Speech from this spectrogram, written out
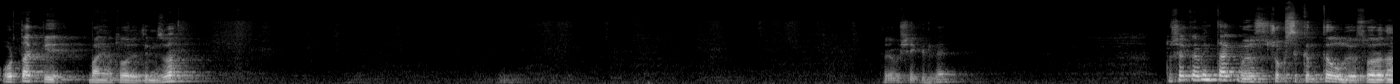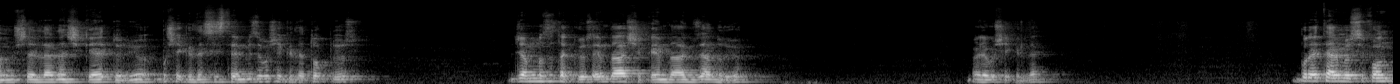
ortak bir banyo tuvaletimiz var. Bu şekilde. Duşakabin takmıyoruz. Çok sıkıntı oluyor. Sonradan müşterilerden şikayet dönüyor. Bu şekilde sistemimizi bu şekilde topluyoruz. Camımızı takıyoruz. Hem daha şık hem daha güzel duruyor. Böyle bu şekilde. Buraya termosifon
